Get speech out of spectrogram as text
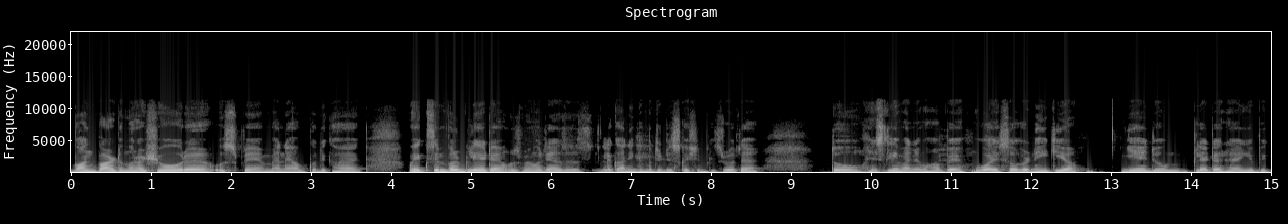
one part ہمارا شو ہو رہا ہے، اس پہ میں نے آپ کو دکھایا وہ ایک سمپل پلیٹ ہے، اس میں مجھے ایسا لگا نہیں کہ مجھے ڈسکشن کی ضرورت ہے۔ تو اس لیے میں نے وہاں پہ وائس اوور نہیں کیا۔ یہ جو پلیٹر ہے، یہ بگ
